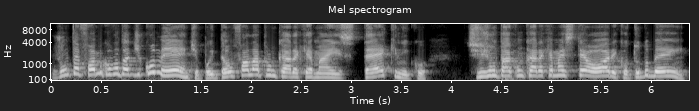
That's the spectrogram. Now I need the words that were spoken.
junta a fome com vontade de comer. Tipo, então falar para um cara que é mais técnico, se juntar com um cara que é mais teórico, tudo bem.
